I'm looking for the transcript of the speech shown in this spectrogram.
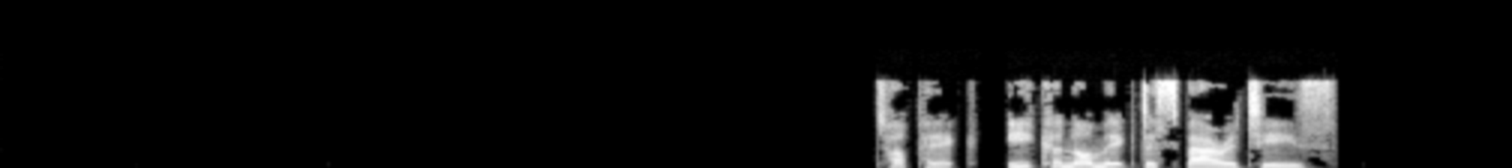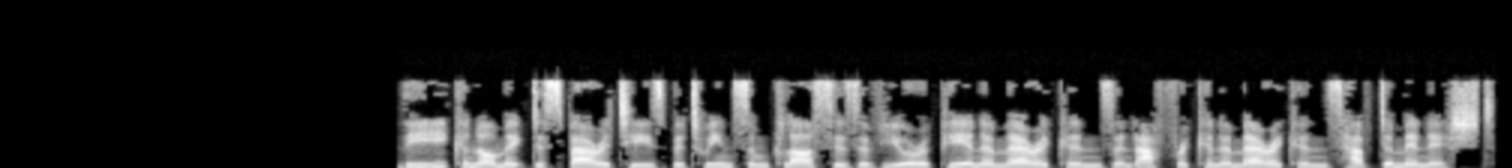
Topic: Economic disparities. The economic disparities between some classes of European Americans and African Americans have diminished.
